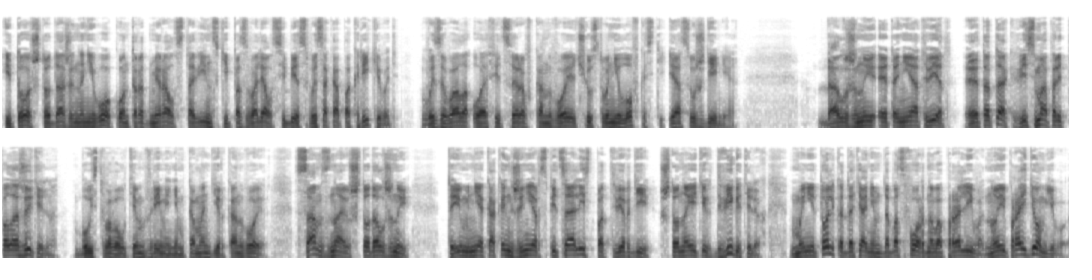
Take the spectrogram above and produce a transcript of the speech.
И то, что даже на него контр-адмирал Ставинский позволял себе свысока покрикивать, вызывало у офицеров конвоя чувство неловкости и осуждения. «Должны — это не ответ, это так, весьма предположительно», — буйствовал тем временем командир конвоя. «Сам знаю, что должны. Ты мне, как инженер-специалист, подтверди, что на этих двигателях мы не только дотянем до Босфорного пролива, но и пройдем его».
